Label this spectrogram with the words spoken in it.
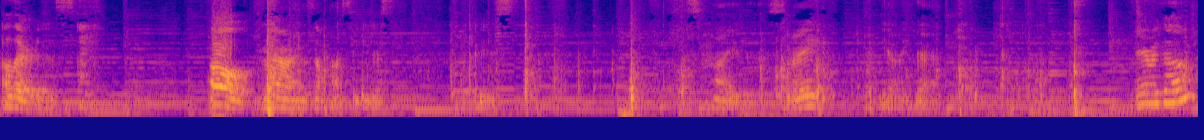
Oh there it is. Oh, no, it's not plastic, you just, you just hide this, right? Yeah, like that. There we go.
